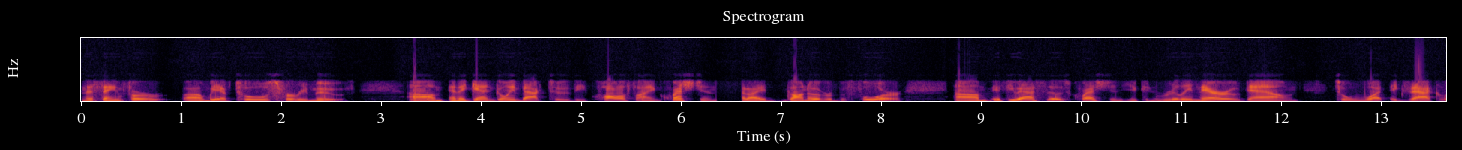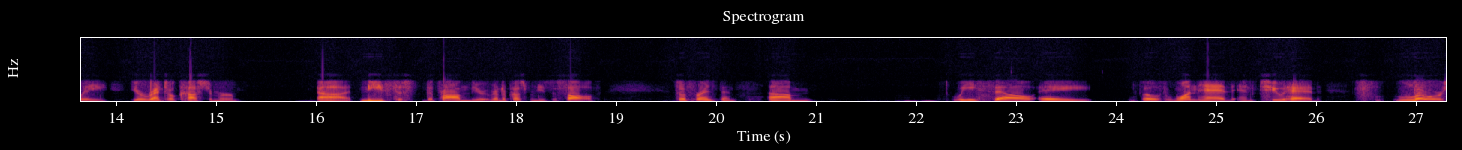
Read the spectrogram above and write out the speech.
and the same for uh, we have tools for remove. Um, and again, going back to the qualifying questions that I'd gone over before, um, if you ask those questions, you can really narrow down to what exactly your rental customer uh, needs to, the problem your rental customer needs to solve. So, for instance, um, we sell a both one head and two head lower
